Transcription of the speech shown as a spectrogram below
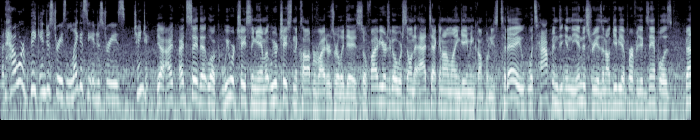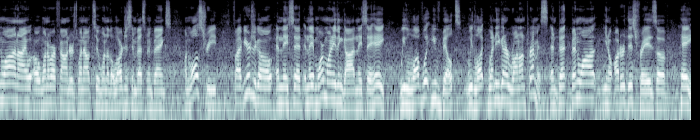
But how are big industries, legacy industries, changing? Yeah, I'd, I'd say that, look, we were chasing Am, we were chasing the cloud providers early days. So five years ago, we're selling to ad tech and online gaming companies. Today, what's happened in the industry is, and I'll give you a perfect example, is Benoit and I, uh, one of our founders, went out to one of the largest investment banks on Wall Street five years ago, and they said, and they have more money than God, and they say, hey, we love what you've built, we when are you going to run on premise? And ben Benoit you know, uttered this phrase of, hey,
